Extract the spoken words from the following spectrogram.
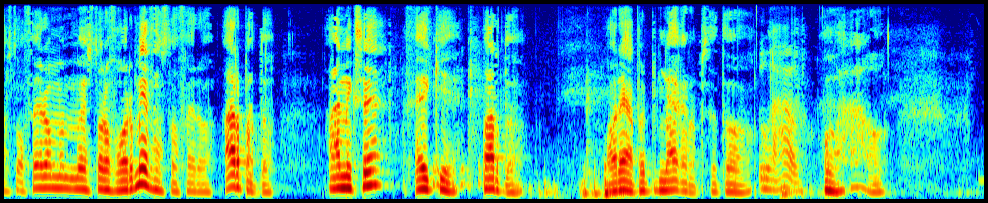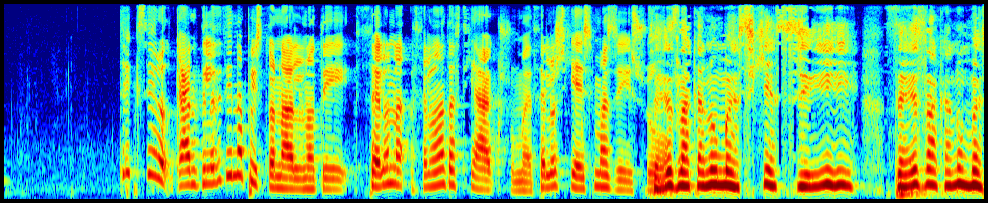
Θα στο φέρω με, με στροφορμή, θα στο φέρω. Άρπατο. Άνοιξε. Εκεί. Πάρτο. Ωραία, πρέπει να έγραψε το. Wow. Wow. Δεν ξέρω. Κάνει, δηλαδή, τι να πεις στον άλλον, ότι θέλω να, θέλω να τα φτιάξουμε. Θέλω σχέση μαζί σου. Θες να κάνουμε σχέση. Θες να κάνουμε Τι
